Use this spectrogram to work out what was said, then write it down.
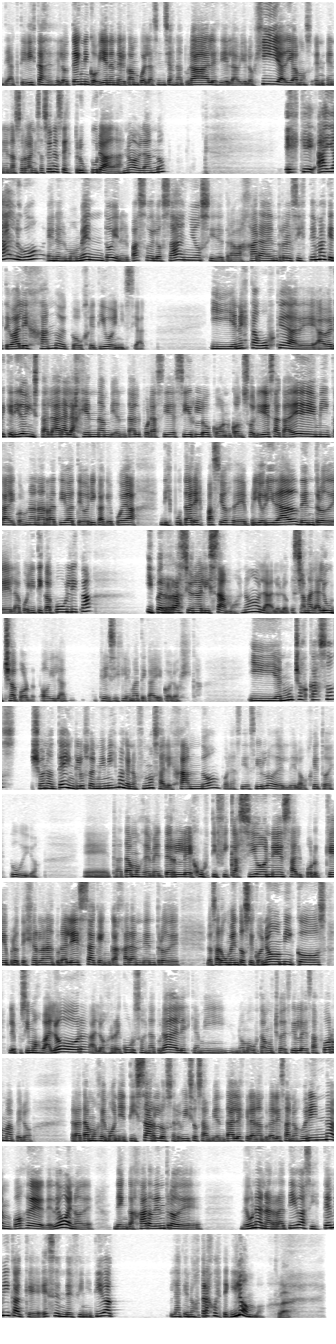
de, activistas desde lo técnico vienen del campo de las ciencias naturales y de la biología, digamos, en, en las organizaciones estructuradas, ¿no? Hablando, es que hay algo en el momento y en el paso de los años y de trabajar adentro del sistema que te va alejando de tu objetivo inicial. Y en esta búsqueda de haber querido instalar a la agenda ambiental, por así decirlo, con, solidez académica y con una narrativa teórica que pueda disputar espacios de prioridad dentro de la política pública, hiperracionalizamos ¿no? lo que se llama la lucha por hoy la crisis climática y ecológica. Y en muchos casos yo noté, incluso en mí misma, que nos fuimos alejando, por así decirlo, del objeto de estudio. Eh, tratamos de meterle justificaciones al por qué proteger la naturaleza que encajaran dentro de los argumentos económicos, le pusimos valor a los recursos naturales, que a mí no me gusta mucho decirle de esa forma, pero tratamos de monetizar los servicios ambientales que la naturaleza nos brinda en pos de, bueno, de, encajar dentro de, de una narrativa sistémica que es en definitiva la que nos trajo este quilombo. Claro.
